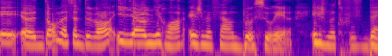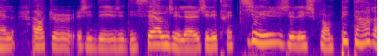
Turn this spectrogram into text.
et euh, dans ma salle de bain, il y a un miroir et je me fais un beau sourire et je me trouve belle. Alors que j'ai des, j'ai des cernes, j'ai, j'ai les traits tirés, j'ai les cheveux en pétard,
